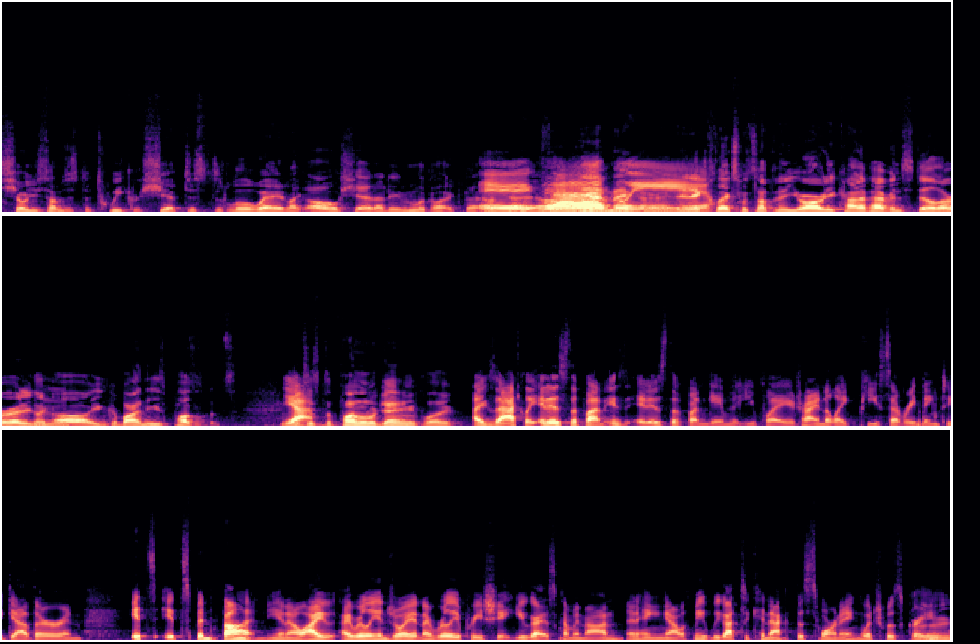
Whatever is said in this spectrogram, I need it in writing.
show you something just to tweak or shift just a little way, like oh shit, I didn't even look like that. Okay, oh, that make- Exactly. and it clicks with something that you already kind of have instilled already. Like mm. oh, you can combine these puzzles. It's, yeah, it's just a fun little game you play. exactly. It is the fun. It it is the fun game that you play. You're trying to like piece everything together, and it's it's been fun. You know, I I really enjoy it, and I really appreciate you guys coming on and hanging out with me. We got to connect this morning, which was great. Hey,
